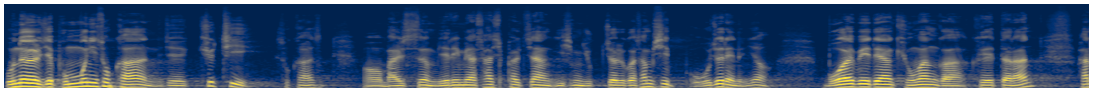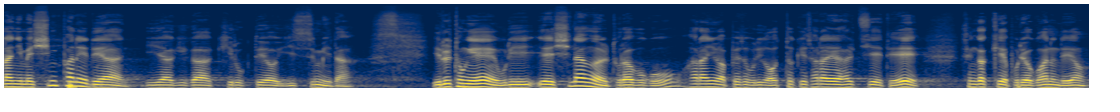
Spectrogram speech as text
오늘 이제 본문이 속한 이제 QT 속한 어, 말씀 예레미야 48장 26절과 35절에는요 모압에 대한 교만과 그에 따른 하나님의 심판에 대한 이야기가 기록되어 있습니다. 이를 통해 우리의 신앙을 돌아보고 하나님 앞에서 우리가 어떻게 살아야 할지에 대해 생각해 보려고 하는데요.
